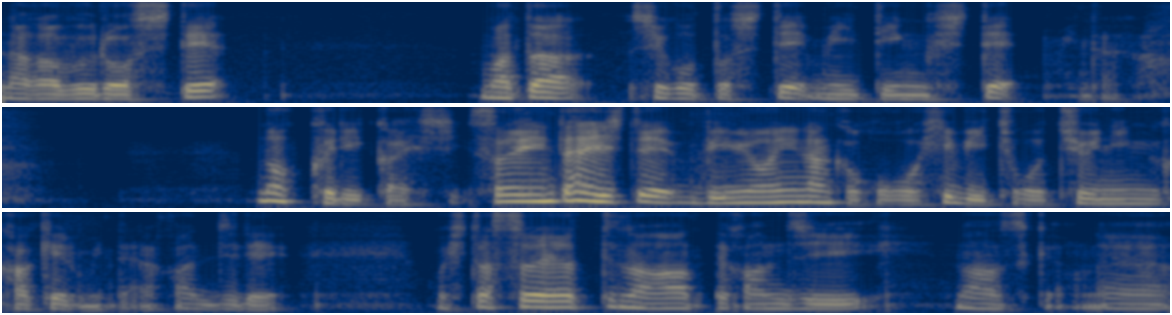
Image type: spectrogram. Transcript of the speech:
長風呂してまた仕事してミーティングしてみたいなの繰り返し。それに対して微妙になんかこう日々超チューニングかけるみたいな感じでもうひたすらやってたなって感じなんですけどね。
